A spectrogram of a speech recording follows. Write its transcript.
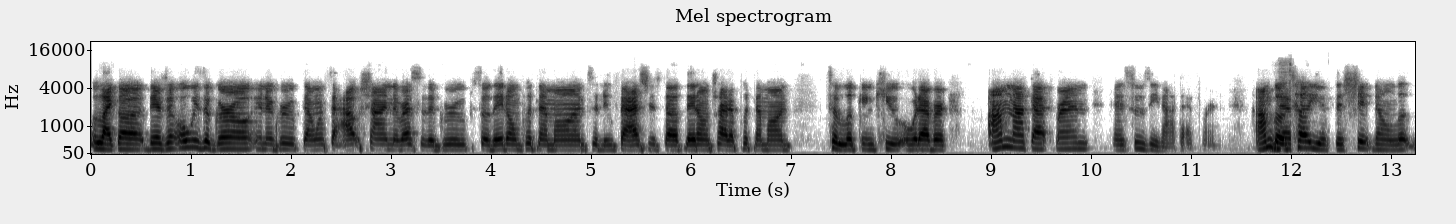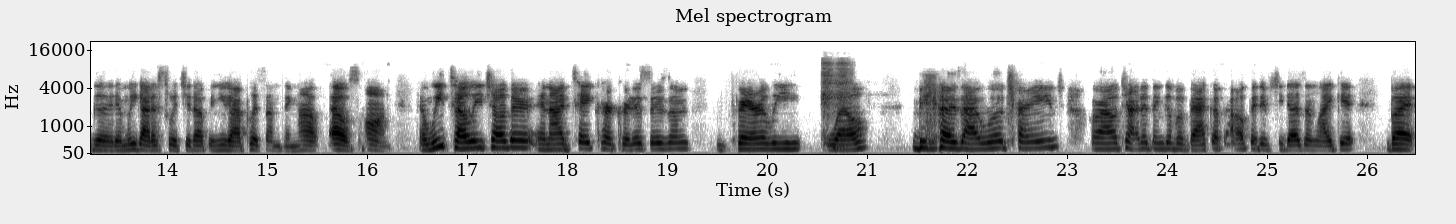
like uh there's always a girl in a group that wants to outshine the rest of the group so they don't put them on to new fashion stuff. They don't try to put them on to looking cute or whatever. I'm not that friend, and Susie not that friend. I'm gonna tell you if this shit don't look good, and we got to switch it up, and you got to put something else on. And we tell each other, and I take her criticism fairly well because I will change or I'll try to think of a backup outfit if she doesn't like it. But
